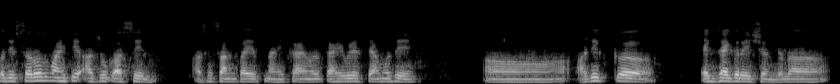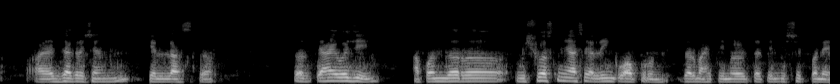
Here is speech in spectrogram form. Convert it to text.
पण ती सर्वच माहिती अचूक असेल असं सांगता येत नाही. काय काही वेळेस त्यामध्ये अधिक एक्झॅगरेशन ज्याला एक्झॅगरेशन केलेलं असतं. तर त्याऐवजी आपण जर विश्वसनीय अशा लिंक वापरून जर माहिती मिळवली तर ती निश्चितपणे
